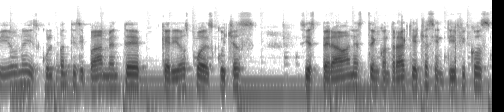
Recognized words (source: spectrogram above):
pido una disculpa anticipadamente, queridos podescuchas. Si esperaban este, encontrar aquí hechos científicos,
